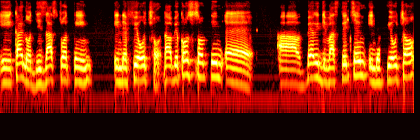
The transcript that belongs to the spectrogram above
a kind of disaster thing in the future. That will become something uh, uh, very devastating in the future.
